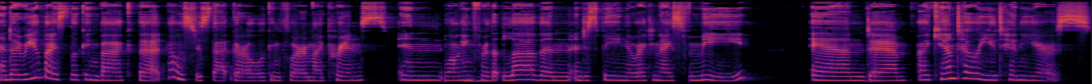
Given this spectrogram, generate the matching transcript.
And I realized looking back that I was just that girl looking for my prince in longing mm-hmm. for that love and, and just being recognized for me. And um, I can tell you 10 years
